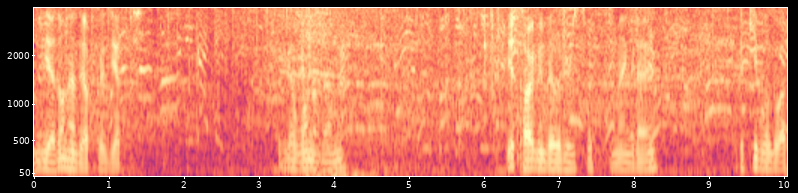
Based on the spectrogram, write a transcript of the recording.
Yeah, I don't have the upgrades yet. We got one of them. He is targeting villagers with the Mangudai. The keep will go up.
